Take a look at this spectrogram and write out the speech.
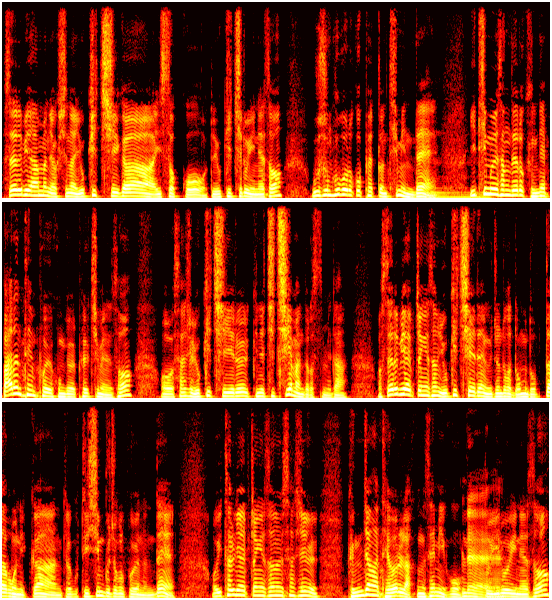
세르비아 하면 역시나 요키치가 있었고 또 요키치로 인해서 우승 후보로 꼽혔던 팀인데 이 팀을 상대로 굉장히 빠른 템포의 공격을 펼치면서 어 사실 요키치를 굉장히 지치게 만들었습니다. 어 세르비아 입장에서는 요키치에 대한 의존도가 너무 높다 보니까 결국 뒷심 부족을 보였는데 어 이탈리아 입장에서는 사실 굉장한 대열을 낚은 셈이고 네. 또 이로 인해서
